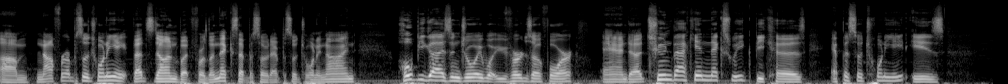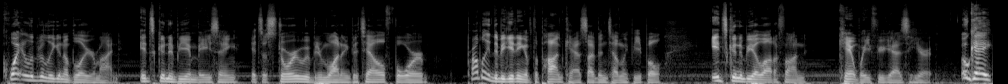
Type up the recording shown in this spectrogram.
Um, not for episode 28, that's done, but for the next episode, episode 29. Hope you guys enjoy what you've heard so far, and uh, tune back in next week because episode 28 is quite literally going to blow your mind. It's going to be amazing. It's a story we've been wanting to tell for probably the beginning of the podcast, I've been telling people. It's going to be a lot of fun. Can't wait for you guys to hear it. Okay,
